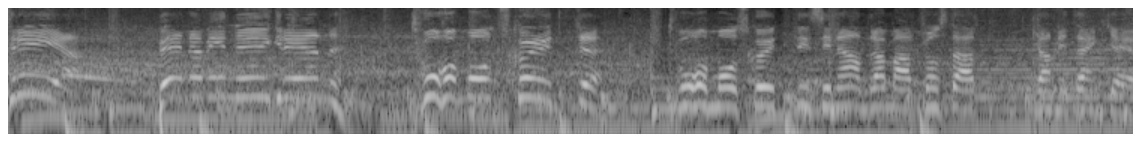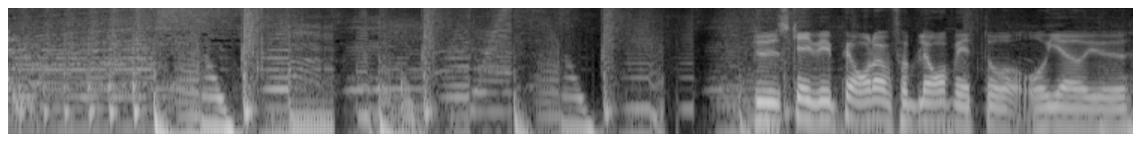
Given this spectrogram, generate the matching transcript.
1-3. Benjamin Nygren, tvåmålsskytt. Tvåmålsskytt i sin andra match från start, kan ni tänka er. Du skriver ju på då för Blåvitt och, och gör ju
